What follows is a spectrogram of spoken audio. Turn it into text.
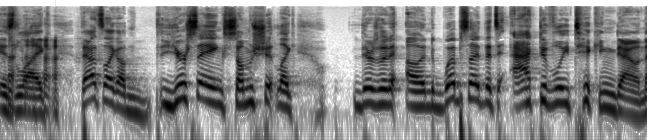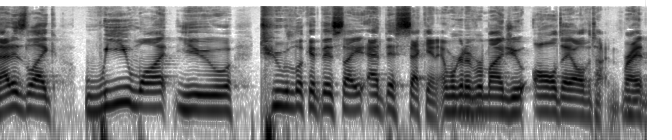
is like that's like a you're saying some shit like there's a, a website that's actively ticking down. That is like, we want you to look at this site at this second, and we're going to remind you all day, all the time, right?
